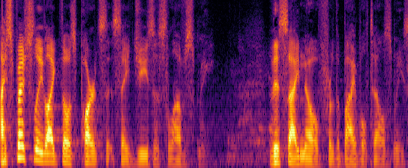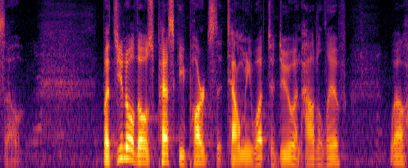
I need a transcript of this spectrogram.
I especially like those parts that say, Jesus loves me. This I know, for the Bible tells me so. But you know those pesky parts that tell me what to do and how to live? Well,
